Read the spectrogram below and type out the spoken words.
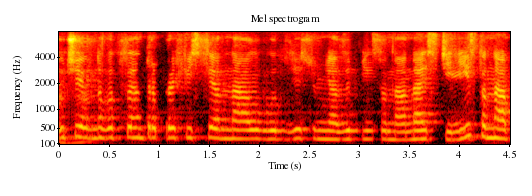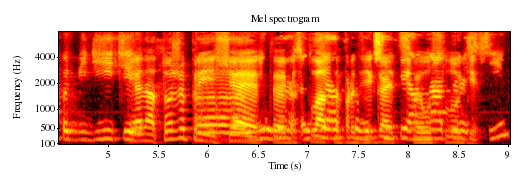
учебного центра профессионал. Вот здесь у меня записано. Она стилист, она победитель. И она тоже приезжает э, бесплатно продвигать свои услуги. России.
